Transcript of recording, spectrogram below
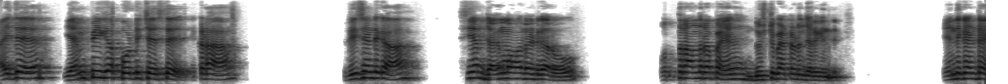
అయితే ఎంపీగా పోటీ చేస్తే ఇక్కడ రీసెంట్గా సీఎం జగన్మోహన్ రెడ్డి గారు ఉత్తరాంధ్రపై దృష్టి పెట్టడం జరిగింది. ఎందుకంటే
